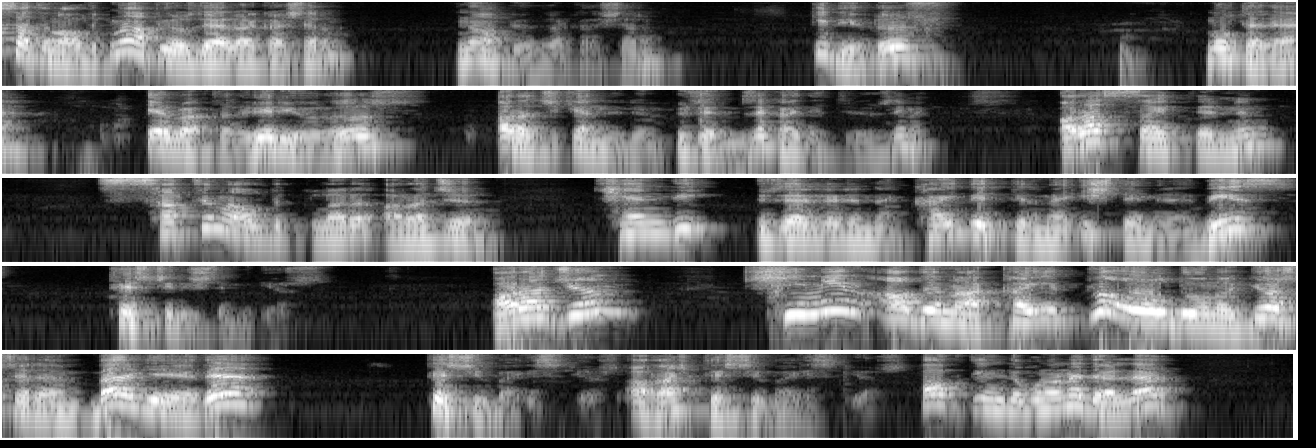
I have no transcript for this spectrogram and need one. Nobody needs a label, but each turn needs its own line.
Araç satın aldık. Ne yapıyoruz değerli arkadaşlarım? Ne yapıyoruz arkadaşlarım? Gidiyoruz. Notere evrakları veriyoruz. Aracı kendi üzerimize kaydettiriyoruz değil mi? Araç sahiplerinin satın aldıkları aracı kendi üzerlerine kaydettirme işlemine biz tescil işlemi diyoruz. Aracın kimin adına kayıtlı olduğunu gösteren belgeye de tescil belgesi diyoruz. Araç tescil belgesi diyoruz. Halk dilinde buna ne derler?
